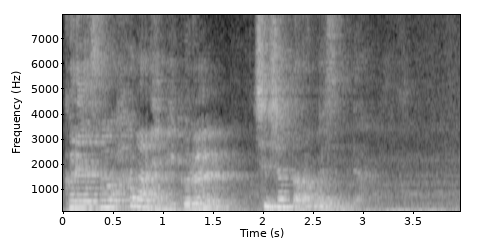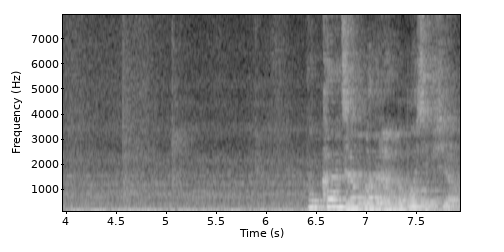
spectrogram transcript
그래서 하나님이 그를 치셨다라고 했습니다. 북한 정권을 한번 보십시오.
